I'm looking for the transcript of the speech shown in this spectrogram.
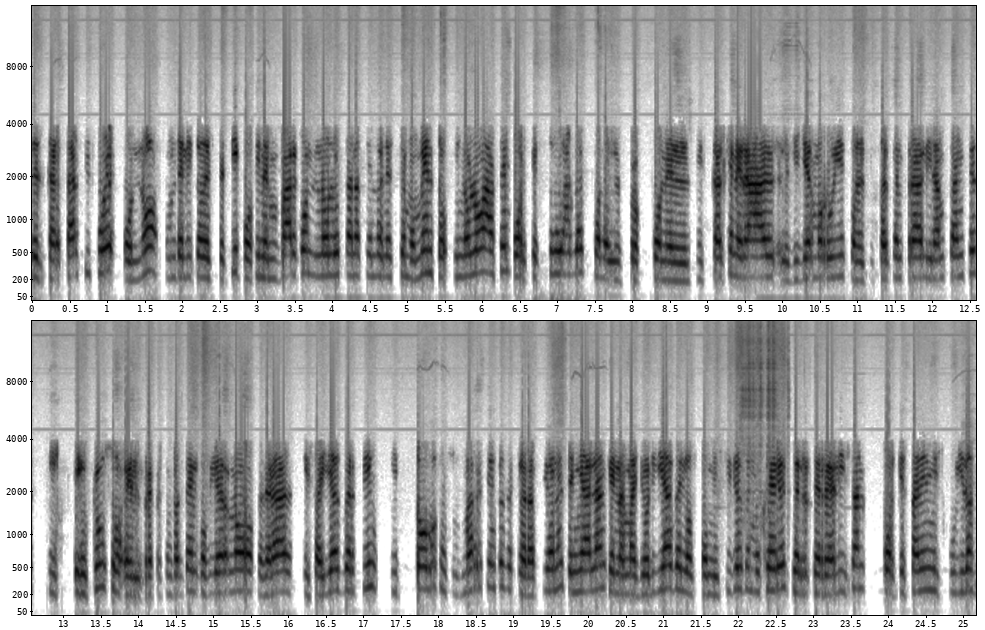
descartar si fue o no un delito de este tipo. Sin embargo, no lo están haciendo en este momento y no lo hacen porque tú hablas con el con el fiscal general Guillermo Ruiz, con el fiscal central Irán Sánchez y incluso el representante del gobierno federal Isaías Bertín todos en sus más recientes declaraciones señalan que la mayoría de los homicidios de mujeres se, realizan porque están inmiscuidas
